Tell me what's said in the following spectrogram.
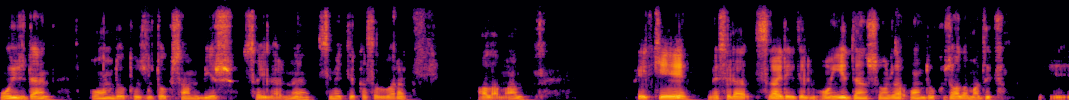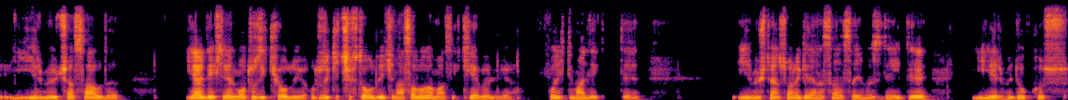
O yüzden 19'u 91 sayılarını simetrik asal olarak alamam. Peki mesela sırayla gidelim. 17'den sonra 19'u alamadık. 23 ee, asaldı. Yer değiştirelim 32 oluyor. 32 çift olduğu için asal olamaz. 2'ye bölünüyor. Bu ihtimal de gitti. 23'ten sonra gelen asal sayımız neydi? 29.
